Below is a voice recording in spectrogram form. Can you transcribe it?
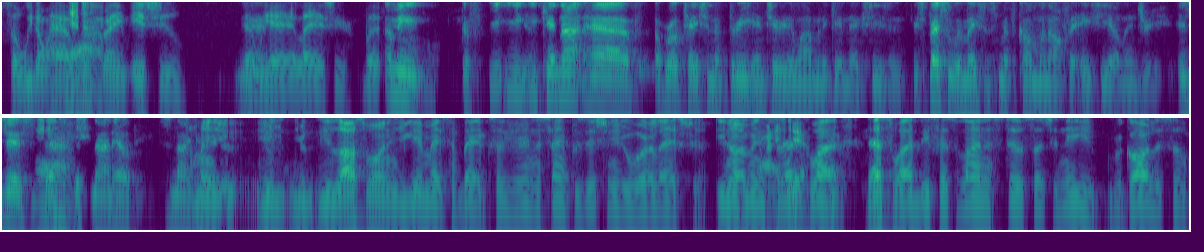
so we don't have yeah. the same issue that yeah. we had last year. But I mean, you, you, you, cannot have a rotation of three interior linemen again next season, especially with Maason Smith coming off an ACL injury. It just yeah. that's just not healthy. It's not. I mean, you you you you lost one and you get Maason back, so you're in the same position you were last year. You know what I mean? Right. So that's yeah. why that's why defensive line is still such a need, regardless of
